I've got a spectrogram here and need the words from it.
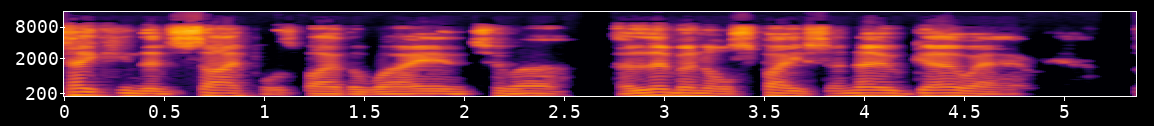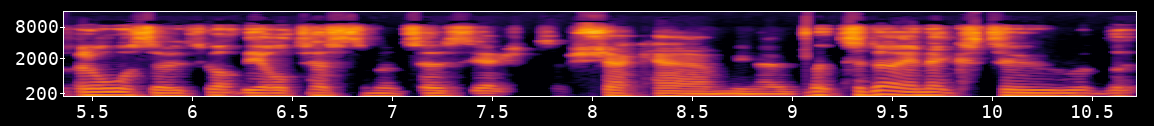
taking the disciples, by the way, into a, a liminal space, a no go area. And also, it's got the Old Testament associations of Shechem, you know. But today, next to the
